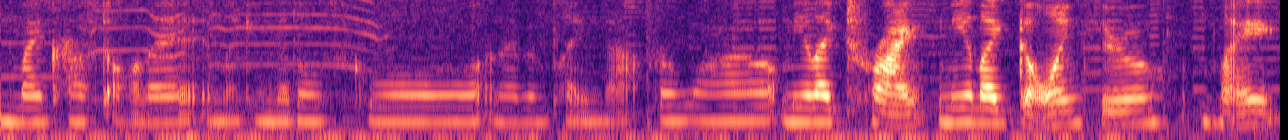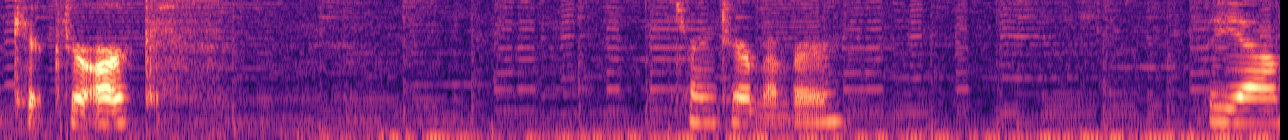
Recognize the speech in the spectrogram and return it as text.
Minecraft on it in like middle school and I've been playing that for a while. Me like trying me like going through my character arc. Trying to remember. But yeah.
